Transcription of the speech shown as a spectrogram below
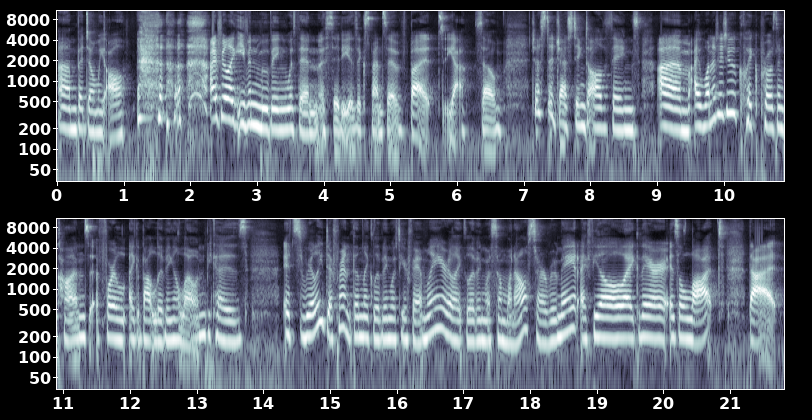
um, but don't we all? I feel like even moving within a city is expensive, but yeah, so just adjusting to all the things. Um, I wanted to do a quick pros and cons for like about living alone because it's really different than like living with your family or like living with someone else or a roommate. I feel like there is a lot that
